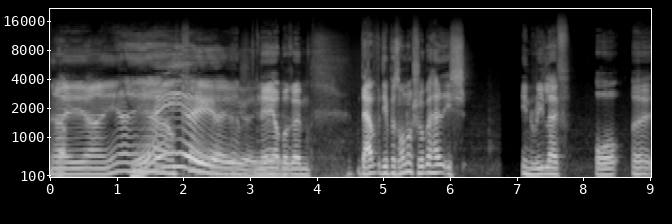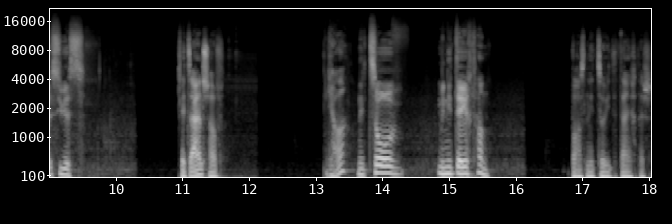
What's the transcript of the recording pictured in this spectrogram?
Ja, ja, ja, ja, Ja, okay. ja, ja, ja, ja. Nein, aber ähm, der, die Person, die geschrieben hat, ist in Real Life auch äh, süß. Jetzt ernsthaft? Ja, nicht so, wie ich gedacht habe. Was nicht so, wie du gedacht hast.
